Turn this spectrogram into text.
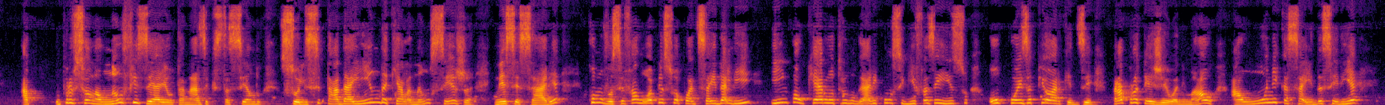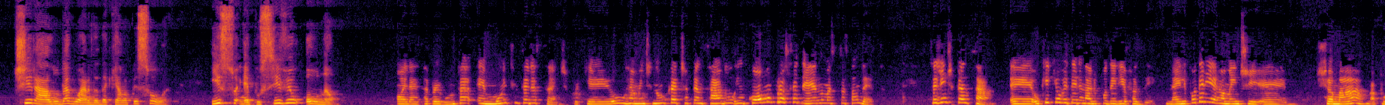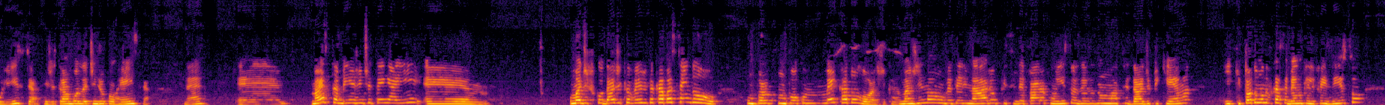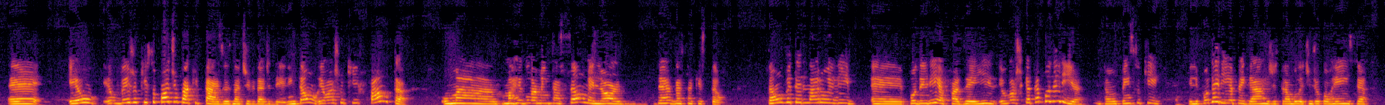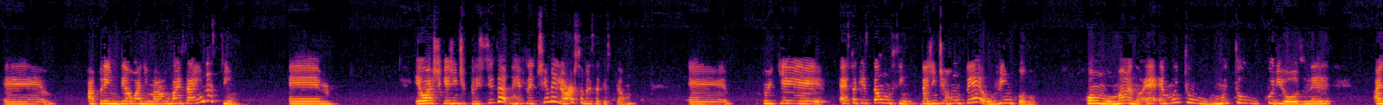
o profissional não fizer a eutanásia que está sendo solicitada, ainda que ela não seja necessária, como você falou, a pessoa pode sair dali ir em qualquer outro lugar e conseguir fazer isso, ou coisa pior, quer dizer, para proteger o animal, a única saída seria tirá-lo da guarda daquela pessoa. Isso é possível ou não? Olha, essa pergunta é muito interessante, porque eu realmente nunca tinha pensado em como proceder numa situação dessa. Se a gente pensar, é, o que, que o veterinário poderia fazer? Né? Ele poderia realmente é, chamar a polícia, registrar um boletim de ocorrência, né? É, mas também a gente tem aí é, uma dificuldade que eu vejo que acaba sendo um, um, pouco mercadológica. Imagina um veterinário que se depara com isso, às vezes, numa cidade pequena, e que todo mundo fica sabendo que ele fez isso. É, eu, eu vejo que isso pode impactar, às vezes, na atividade dele. Então, eu acho que falta uma, uma regulamentação melhor dessa questão. Então, o veterinário, ele é, poderia fazer isso? Eu acho que até poderia. Então, eu penso que ele poderia pegar, registrar um boletim de ocorrência, é, apreender o animal, mas ainda assim, é, eu acho que a gente precisa refletir melhor sobre essa questão, é, porque essa questão, assim, da gente romper o vínculo com o humano é, é muito, muito curioso, né?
